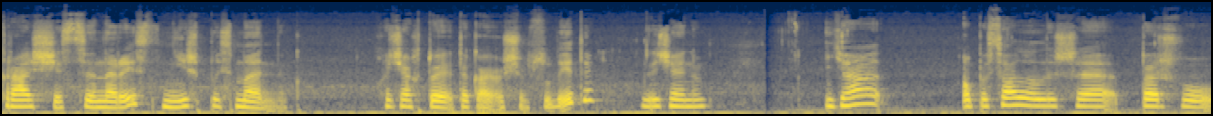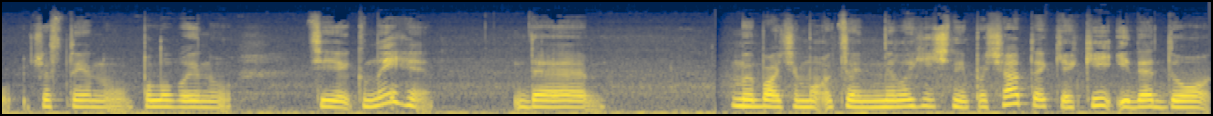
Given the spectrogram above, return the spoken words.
кращий сценарист, ніж письменник. Хоча хто я така, щоб судити, звичайно. Я описала лише першу частину, половину цієї книги, де Ми бачимо оцей нелогічний початок, який іде до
